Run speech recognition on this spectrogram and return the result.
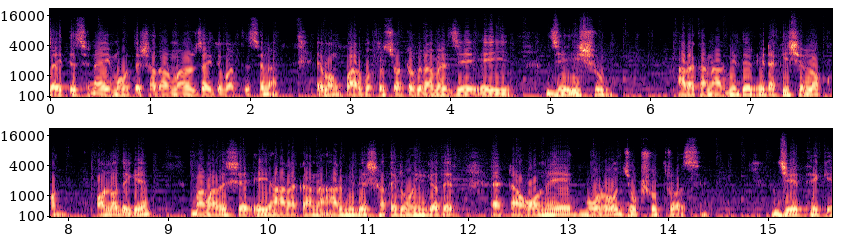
যাইতেছে না? এই মুহূর্তে সাধারণ মানুষ যাইতে পারতেছে না। এবং পার্বত্য চট্টগ্রামের যে এই, যে ইস্যু, আরাকান আর্মিদের, এটা কিসের লক্ষণ? অন্যদিকে বাংলাদেশে এই আরাকান আর্মিদের সাথে রোহিঙ্গাদের একটা অনেক বড় যোগসূত্র আছে। যে থেকে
